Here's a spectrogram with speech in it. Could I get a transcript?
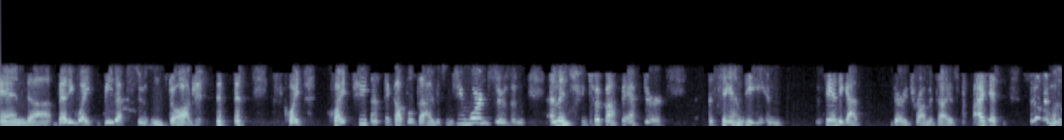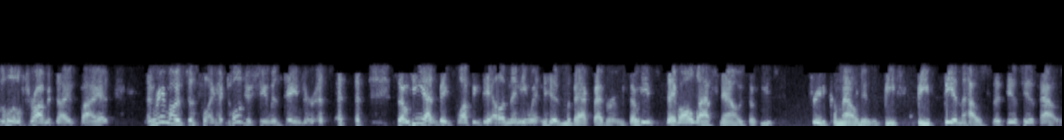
and uh, Betty White beat up Susan's dog. quite, quite. She hissed a couple times, and she warned Susan, and then she took off after Sandy, and Sandy got very traumatized by it. Susan was a little traumatized by it. And Remo's just like, I told you she was dangerous. so he had big fluffy tail and then he went and hid in the back bedroom. So he's they've all left now, so he's free to come out and be be be in the house that is his house.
